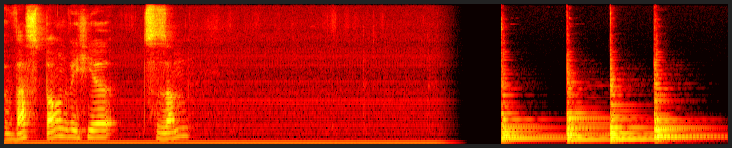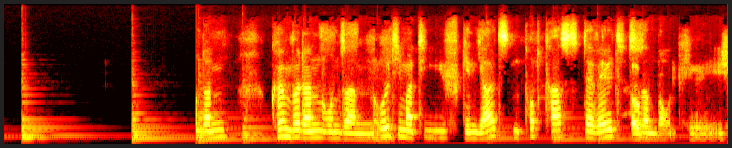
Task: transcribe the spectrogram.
was bauen wir hier zusammen? Und dann können wir dann unseren ultimativ genialsten Podcast der Welt zusammenbauen. Okay,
